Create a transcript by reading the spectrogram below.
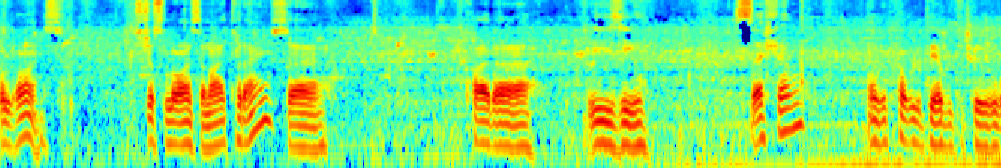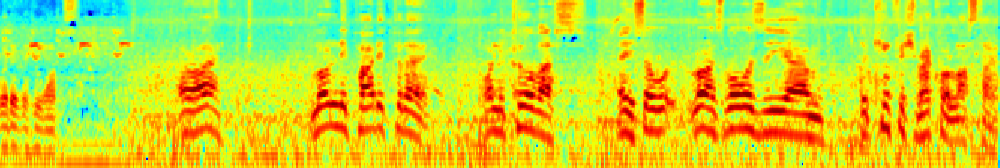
for Lawrence. It's just Lawrence and I today, so quite a easy session, and we'll probably be able to do whatever he wants. All right, lonely party today. Only two of us. Hey, so Lawrence, what was the um, the kingfish record last time?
